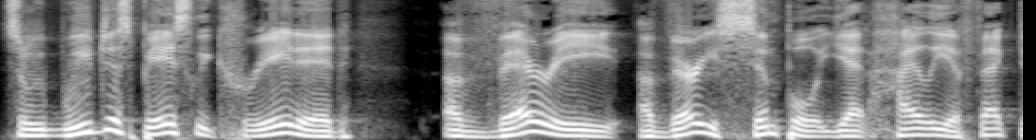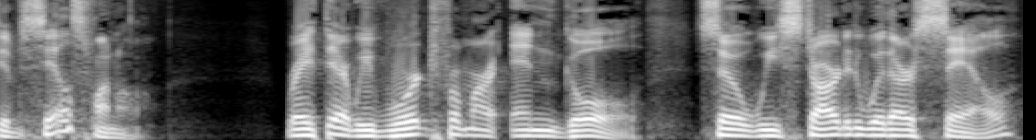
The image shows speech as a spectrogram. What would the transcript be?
So we've just basically created a very, a very simple yet highly effective sales funnel right there. We've worked from our end goal. So we started with our sale.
